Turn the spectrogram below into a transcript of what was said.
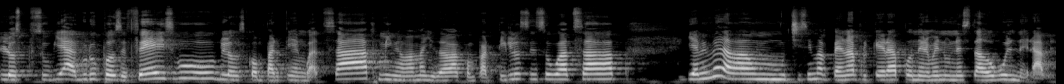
los subía a grupos de Facebook, los compartía en WhatsApp, mi mamá me ayudaba a compartirlos en su WhatsApp y a mí me daba muchísima pena porque era ponerme en un estado vulnerable.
